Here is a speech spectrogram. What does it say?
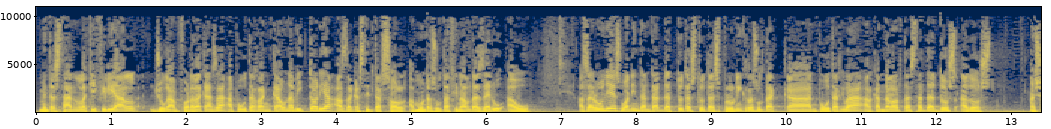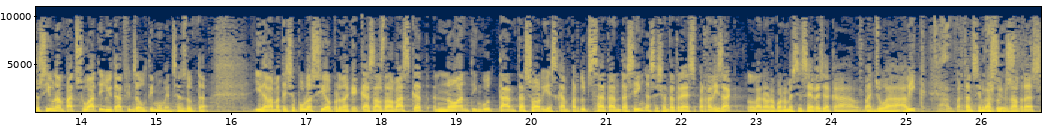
Mentrestant, l'equip filial, jugant fora de casa, ha pogut arrencar una victòria als de Castellterçol, amb un resultat final de 0 a 1. Els agrollers ho han intentat de totes totes, però l'únic resultat que han pogut arribar al Camp de l'Horta ha estat de 2 a 2. Això sí, un empat suat i lluitat fins a l'últim moment, sens dubte i de la mateixa població, però en aquest cas els del bàsquet, no han tingut tanta sort i és que han perdut 75 a 63. Per tant, Isaac, l'enhorabona més sincera ja que van jugar a Vic. Ah, per tant, si hem perdut nosaltres,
